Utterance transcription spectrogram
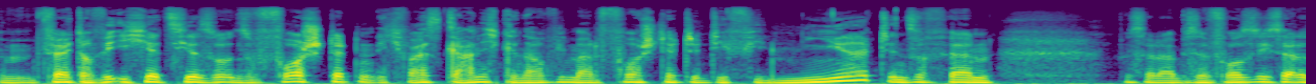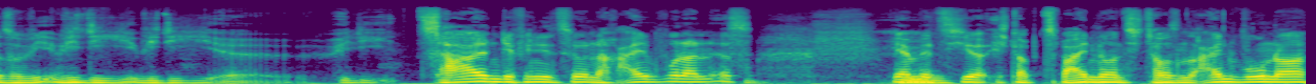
ähm, vielleicht auch wie ich jetzt hier so in so Vorstädten. Ich weiß gar nicht genau, wie man Vorstädte definiert. Insofern müssen wir da ein bisschen vorsichtig sein, also wie, wie, die, wie, die, äh, wie die Zahlendefinition nach Einwohnern ist. Wir mhm. haben jetzt hier, ich glaube, 92.000 Einwohner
